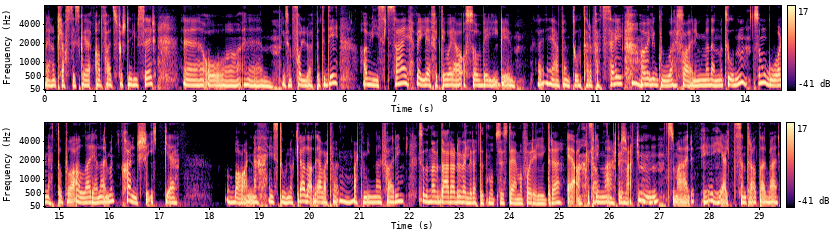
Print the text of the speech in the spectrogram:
mer sånn klassiske atferdsforstyrrelser. Eh, og eh, liksom forløpet til de har vist seg veldig effektiv, og jeg er også veldig jeg er PM2-terapeut selv, mm. har veldig god erfaring med den metoden, som går nettopp på alle arenaer, men kanskje ikke barnet i stor nok grad. Da. Det har vært, mm. vært min erfaring. Så er, der er du veldig rettet mot system og foreldre? Ja, primært. primært. Mm. mm. Som er helt sentralt arbeid.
